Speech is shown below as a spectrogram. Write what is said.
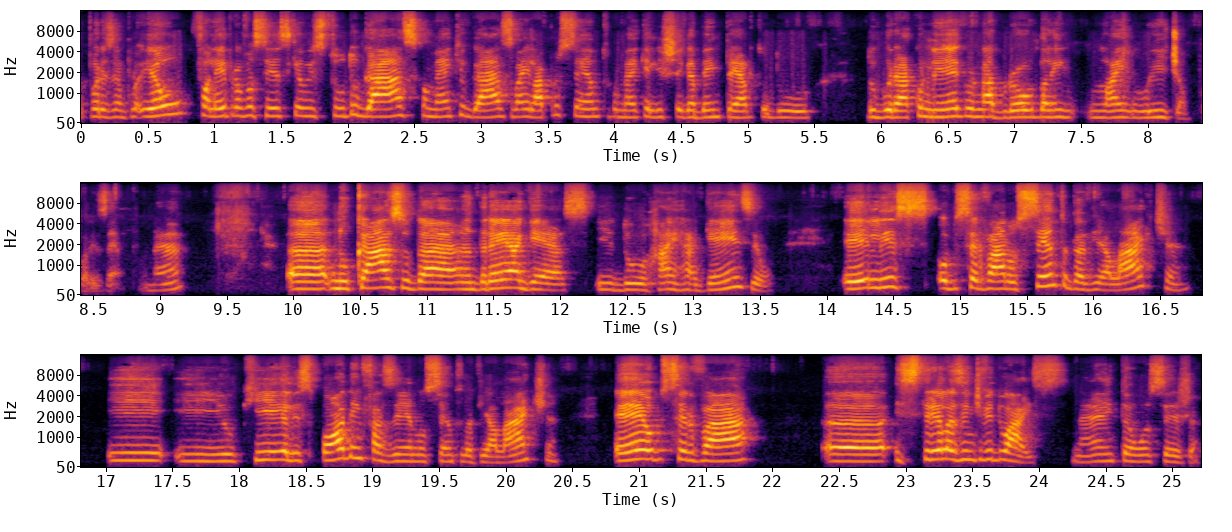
por exemplo, eu falei para vocês que eu estudo gás, como é que o gás vai lá para o centro, como é que ele chega bem perto do, do buraco negro na Broadline Region, por exemplo, né? Uh, no caso da Andrea Guess e do Reinhard Genzel, eles observaram o centro da Via Láctea e, e, o que eles podem fazer no centro da Via Láctea é observar uh, estrelas individuais, né? Então, ou seja,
